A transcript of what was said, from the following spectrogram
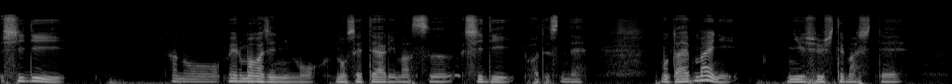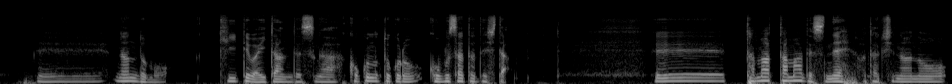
CD あのメールマガジンにも載せてあります CD はですねもうだいぶ前に入手してまして、えー何度も聞いてはいたんですがここのところご無沙汰でした、えーたまたまですね私のあの、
